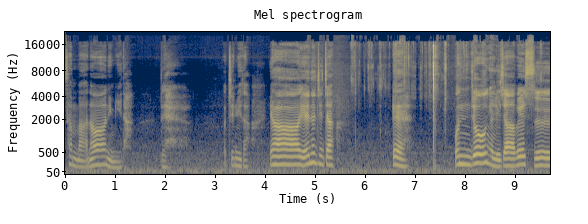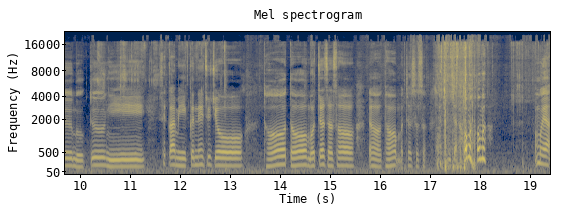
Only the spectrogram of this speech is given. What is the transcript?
3만원입니다. 네. 멋집니다. 야, 얘는 진짜 예. 원종 엘리자베스 묵둥이 색감이 끝내주죠. 더 더 멋져져서 어, 더 멋져져서 진짜 어머 어머 어머야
